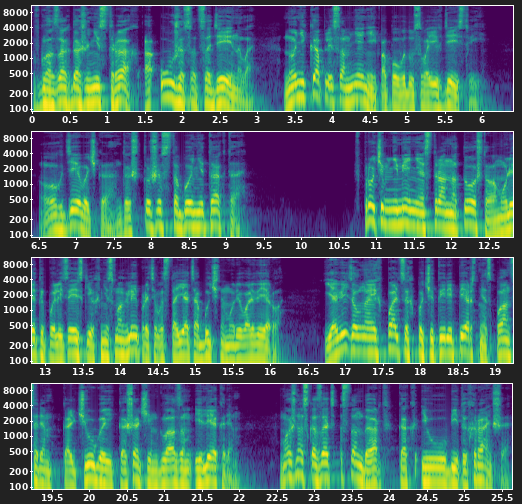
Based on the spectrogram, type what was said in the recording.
В глазах даже не страх, а ужас от содеянного, но ни капли сомнений по поводу своих действий. «Ох, девочка, да что же с тобой не так-то?» Впрочем, не менее странно то, что амулеты полицейских не смогли противостоять обычному револьверу – я видел на их пальцах по четыре перстня с панцирем, кольчугой, кошачьим глазом и лекарем. Можно сказать, стандарт, как и у убитых раньше.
